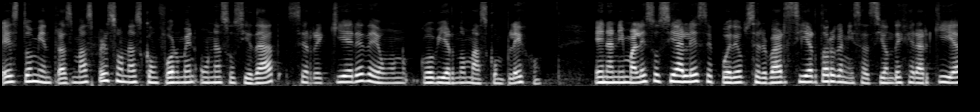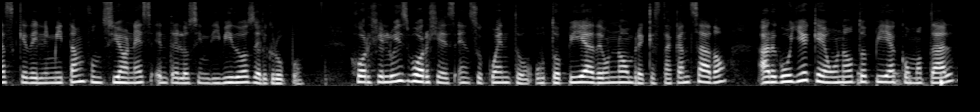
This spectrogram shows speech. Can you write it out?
Esto mientras más personas conformen una sociedad, se requiere de un gobierno más complejo. En animales sociales se puede observar cierta organización de jerarquías que delimitan funciones entre los individuos del grupo. Jorge Luis Borges, en su cuento Utopía de un hombre que está cansado, arguye que una utopía como tal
